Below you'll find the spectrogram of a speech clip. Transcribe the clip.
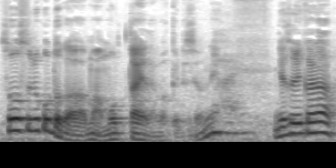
そうすることがまあもったいないわけですよね。はい。でそれから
